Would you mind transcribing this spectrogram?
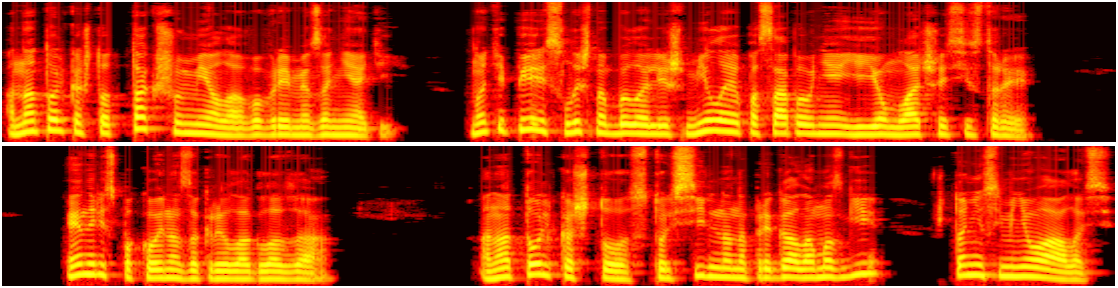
Она только что так шумела во время занятий, но теперь слышно было лишь милое посапывание ее младшей сестры. Энри спокойно закрыла глаза. Она только что столь сильно напрягала мозги, что не сомневалась,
